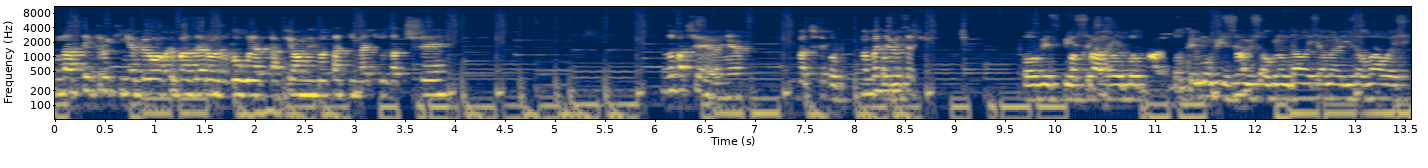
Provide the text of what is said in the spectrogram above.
U nas tej trójki nie było, chyba zero w ogóle trafionych w ostatnim meczu za trzy. No Zobaczymy, nie? Zobaczymy. No będziemy też... Powiedz mi jeszcze. Karol, bo, bo ty mówisz, że już oglądałeś, analizowałeś.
